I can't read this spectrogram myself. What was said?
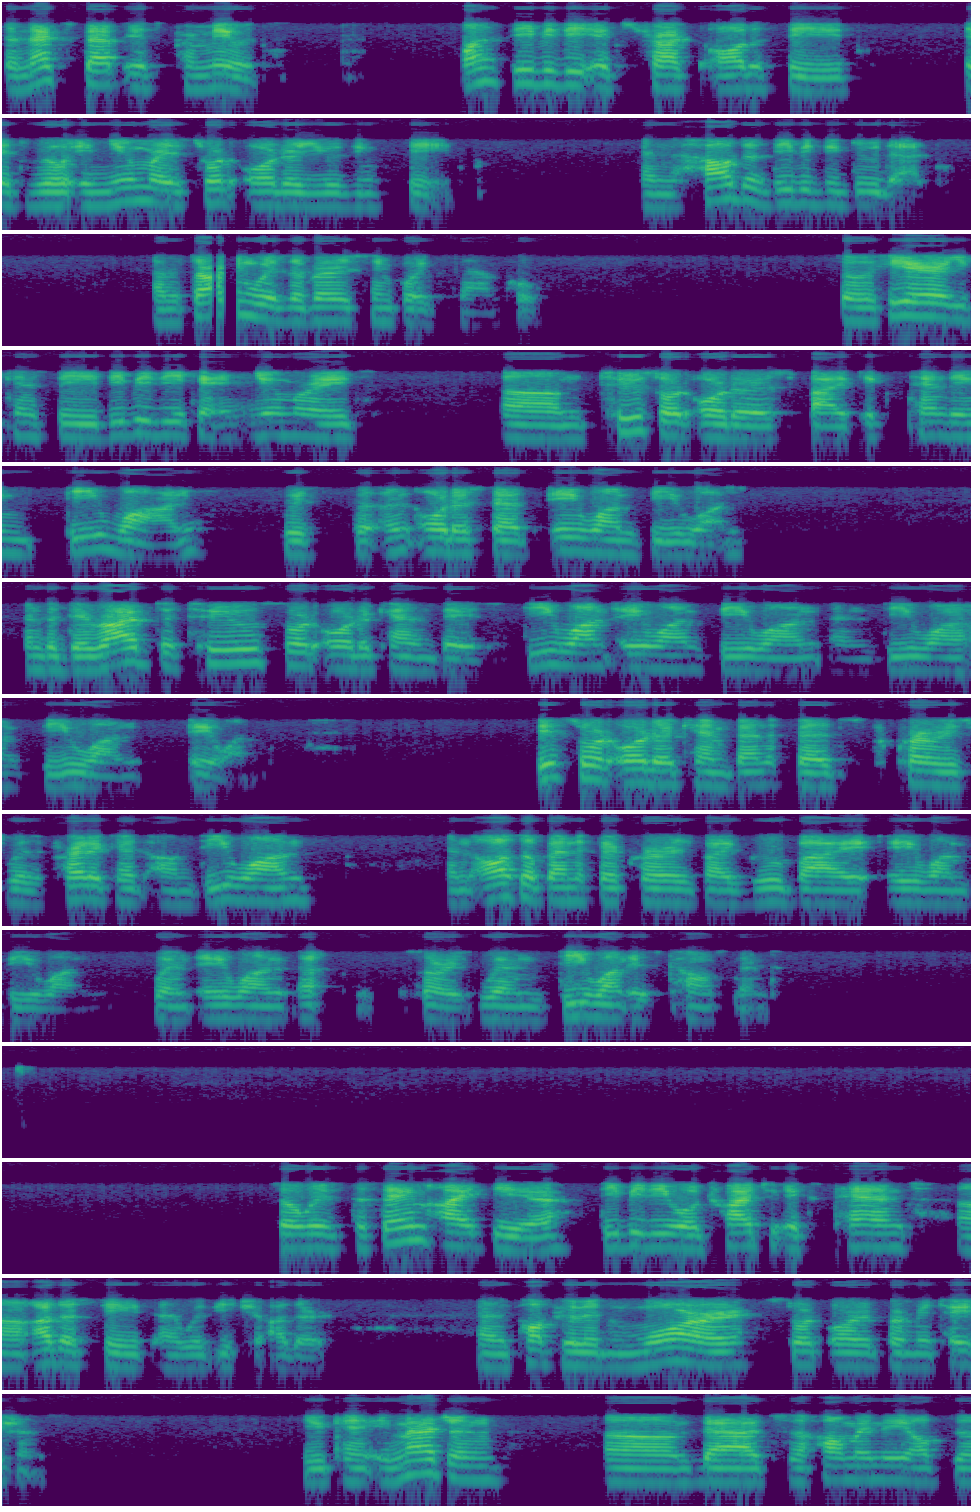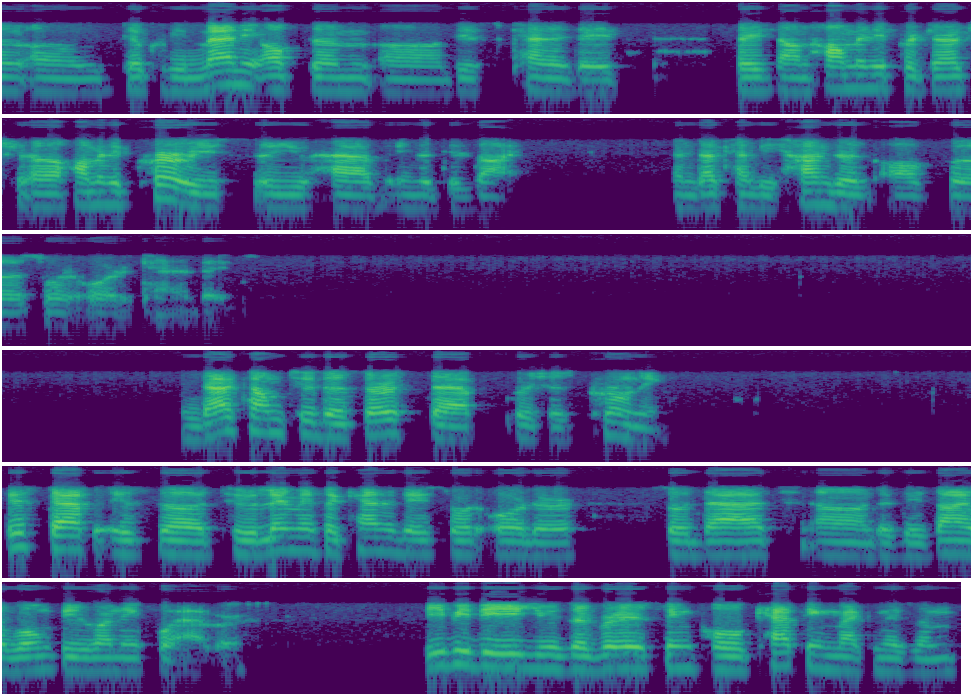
The next step is permute. Once DBD extracts all the seeds, it will enumerate sort order using seeds. And how does DBD do that? I'm starting with a very simple example. So here you can see DBD can enumerate um, two sort orders by extending D1 with the unordered set A1, B1. And the derived two sort order candidates, D1, A1, B1, and D1, B1, A1. This sort order can benefit queries with predicate on D1 and also benefit queries by group by A1, B1 when A1, uh, sorry, when D1 is constant. So with the same idea, DBD will try to extend uh, other seeds uh, with each other and populate more sort order permutations. You can imagine um, that how many of them, um, there could be many of them, uh, these candidates, based on how many projection, uh, how many queries you have in the design. And that can be hundreds of uh, sort order candidates. And that comes to the third step, which is pruning. This step is uh, to limit the candidate sort order so that uh, the design won't be running forever. DBD uses a very simple capping mechanism.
